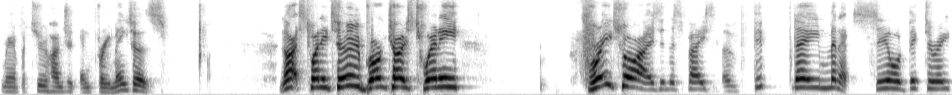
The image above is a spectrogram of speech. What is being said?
ran for 203 metres. Knights 22, Broncos 20. Three tries in the space of 15 minutes. Sealed victory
